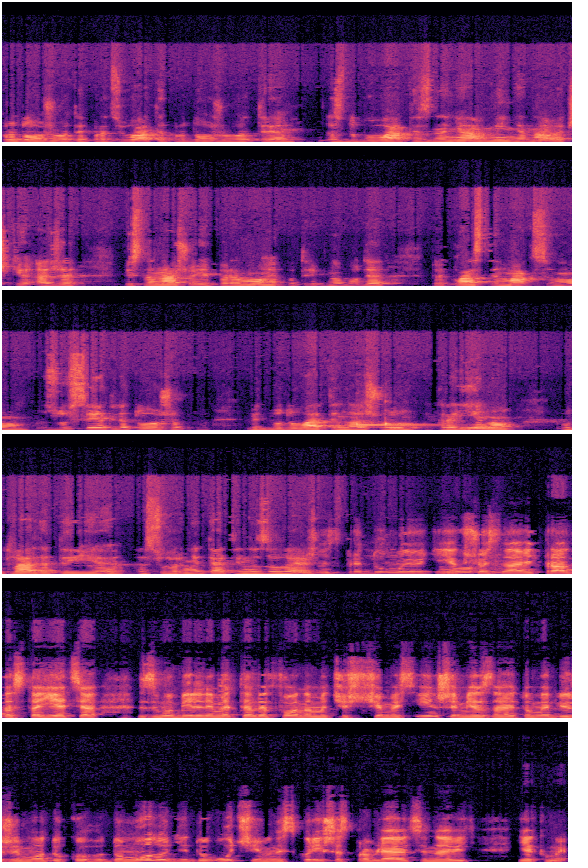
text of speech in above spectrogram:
продовжувати працювати, продовжувати здобувати знання, вміння, навички, адже після нашої перемоги потрібно буде прикласти максимум зусиль для того, щоб відбудувати нашу країну, утвердити її суверенітет і незалежність. Щось придумують, і Ну, як щось навіть правда стається з мобільними телефонами чи з чимось іншим, я знаю, то ми біжимо до кого? До молоді, до учнів, вони скоріше справляються навіть як ми.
